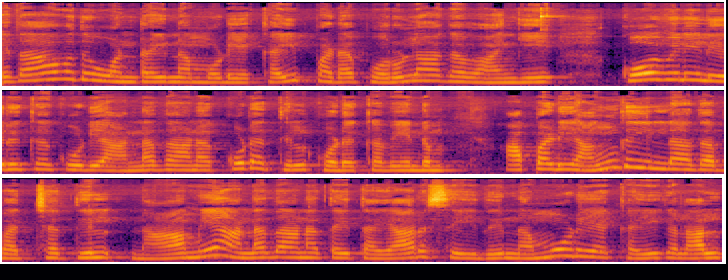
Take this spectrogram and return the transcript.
ஏதாவது ஒன்றை நம்முடைய கைப்பட பொருளாக வாங்கி கோவிலில் இருக்கக்கூடிய அன்னதான கூடத்தில் கொடுக்க வேண்டும். அப்படி அங்கு இல்லாத பட்சத்தில் நாமே அன்னதானத்தை தயார் செய்து நம்முடைய கைகளால்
